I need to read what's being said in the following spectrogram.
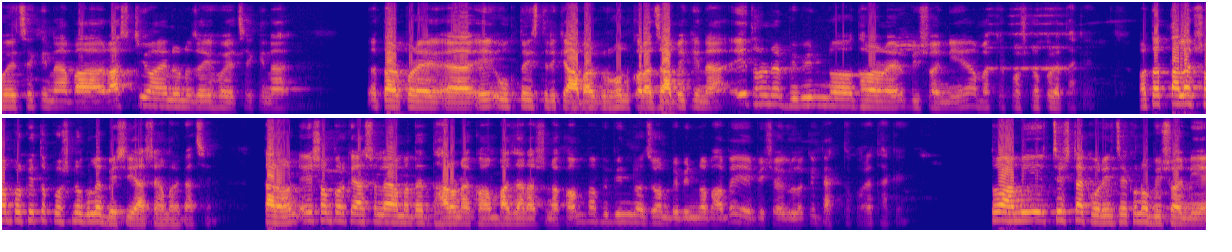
হয়েছে কিনা বা রাষ্ট্রীয় আইন অনুযায়ী হয়েছে কিনা তারপরে এই উক্ত স্ত্রীকে আবার গ্রহণ করা যাবে কিনা, এই ধরনের বিভিন্ন ধরনের বিষয় নিয়ে আমাকে প্রশ্ন করে থাকে। অর্থাৎ তালাক সম্পর্কিত প্রশ্নগুলো বেশি আসে আমার কাছে। কারণ এই সম্পর্কে আসলে আমাদের ধারণা কম বা জানাশোনা কম বা বিভিন্ন জন বিভিন্ন ভাবে এই বিষয়গুলোকে ব্যক্ত করে থাকে। তো আমি চেষ্টা করি যে কোনো বিষয় নিয়ে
